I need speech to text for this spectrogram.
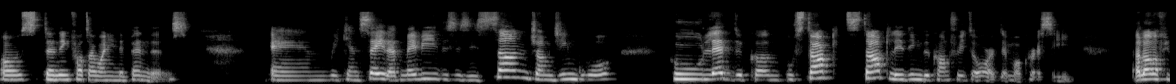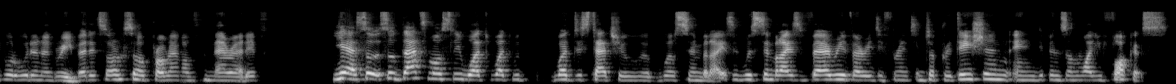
or standing for Taiwan independence. And we can say that maybe this is his son, Jiang Jingguo, who led the con- who start start leading the country toward democracy. A lot of people wouldn't agree, but it's also a problem of narrative. Yeah, so so that's mostly what what would what the statue will symbolize. It will symbolize very, very different interpretation and depends on what you focus.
